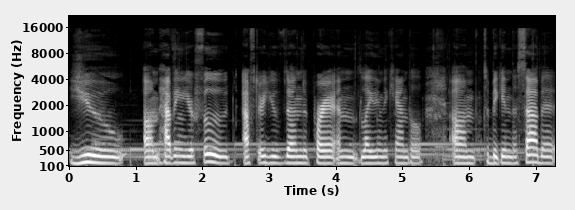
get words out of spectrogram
you um, having your food after you've done the prayer and lighting the candle um, to begin the Sabbath.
